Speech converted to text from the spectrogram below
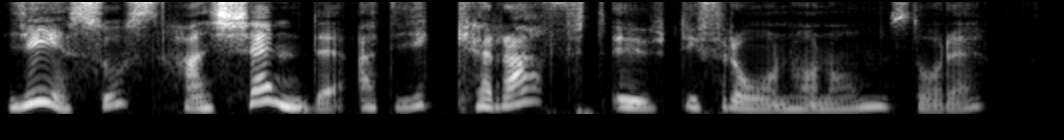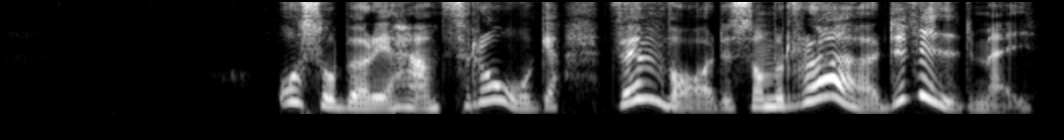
Jesus, han kände att det gick kraft ut ifrån honom, står det. Och så började han fråga, vem var det som rörde vid mig?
